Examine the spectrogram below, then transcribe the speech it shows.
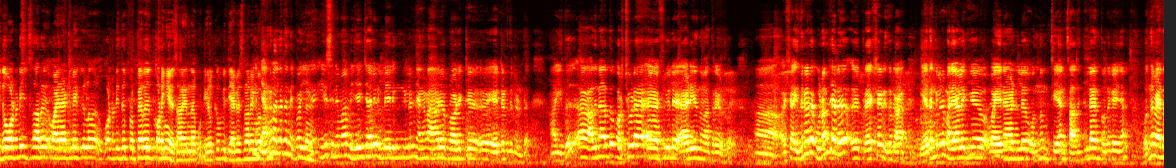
ഇത് ഓൾറെഡി സാർ വയനാട്ടിലേക്കുള്ള ഓൾറെഡി ഇത് പ്രിപ്പയർ ചെയ്ത് തുടങ്ങിയത് സാറേ? എന്ന കുട്ടികൾക്ക് വിദ്യാഭ്യാസം എന്ന് പറയുമ്പോൾ ഞങ്ങളല്ല തന്നെ. ഇപ്പൊ ഈ ഈ സിനിമ വിജയിച്ചാലും ഇല്ലെങ്കിലും ഞങ്ങൾ ആ ഒരു പ്രോജക്റ്റ് ഏറ്റെടുത്തിട്ടുണ്ട്. ഇത് അതിനകത്ത് കുറച്ചുകൂടെ ഫ്യൂൽ ആഡ് ചെയ്യുന്നു മാത്രമേ ഉള്ളൂ. പക്ഷെ ഇതിനൊരു ഗുണം വെച്ചാൽ പ്രേക്ഷകർ ഇത് ഏതെങ്കിലും ഒരു മലയാളിക്ക് വയനാട്ടിൽ ഒന്നും ചെയ്യാൻ സാധിച്ചില്ല എന്ന് തോന്നിക്കഴിഞ്ഞാൽ ഒന്നും വേണ്ട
